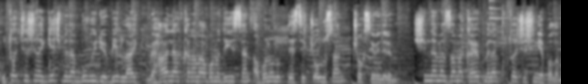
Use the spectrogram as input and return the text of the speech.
Kutu açılışına geçmeden bu video bir like ve hala kanala abone değilsen abone olup destekçi olursan çok sevinirim. Şimdi hemen zaman kaybetmeden kutu açılışını yapalım.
